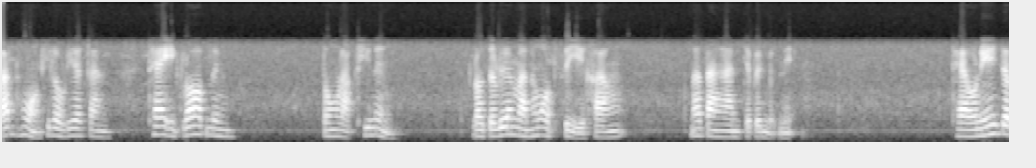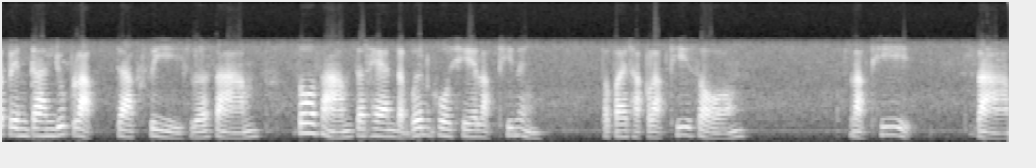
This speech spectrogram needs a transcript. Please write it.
รัดห่วงที่เราเรียกกัน แทงอีกรอบหนึ่งตรงหลักที่หนึ่ง เราจะเลื่อนมันทั้งหมดสี่ครั้ง หน้าตางานจะเป็นแบบนี้ แถวนี้จะเป็นการยุบหลักจากสี่เหลือสามโซ่สามจะแทน double crochet หลักที่หนึ่ง ต่อไปถักหลักที่สอง หลักที่สาม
